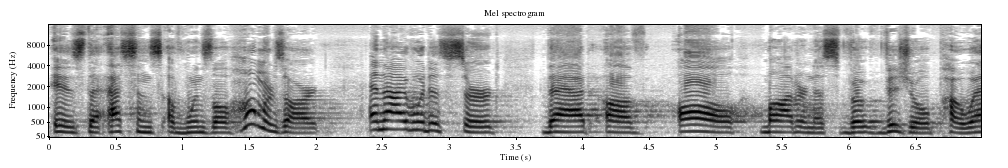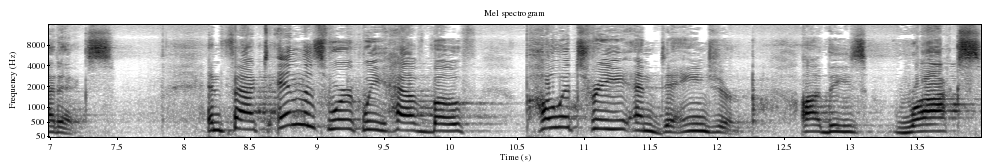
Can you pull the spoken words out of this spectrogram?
is the essence of Winslow Homer's art, and I would assert that of all modernist visual poetics. In fact, in this work we have both poetry and danger, uh, these rocks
